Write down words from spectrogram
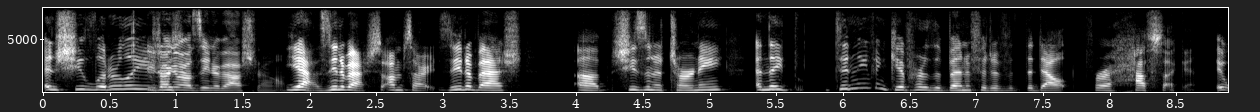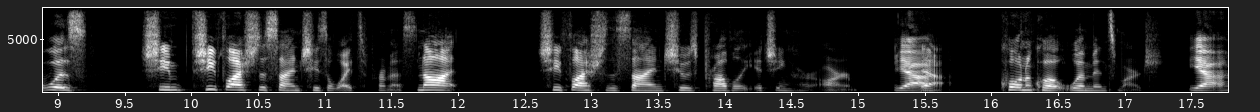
And she literally. You're talking about Zina Bash now. Yeah, Zina Bash. I'm sorry. Zina Bash. Uh, she's an attorney. And they didn't even give her the benefit of the doubt for a half second. It was she she flashed the sign she's a white supremacist, not she flashed the sign she was probably itching her arm. Yeah. Yeah. Quote unquote women's march. Yeah.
